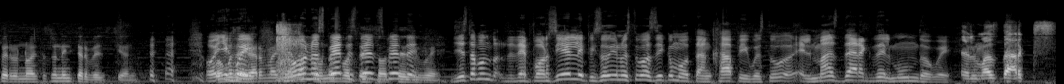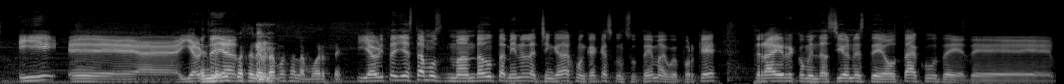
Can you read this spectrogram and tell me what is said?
pero no, esta es una intervención. Oye, güey. No, no, espérate, espérate, espérate. güey. Ya estamos. De por sí el episodio no estuvo así como tan happy, güey. Estuvo el más dark del mundo, güey. El más darks. Y, eh, y En ahorita ya. Celebramos a la muerte. Y ahorita ya estamos mandando también a la chingada a Juan Cacas con su tema, güey. Porque trae recomendaciones de otaku de, de.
